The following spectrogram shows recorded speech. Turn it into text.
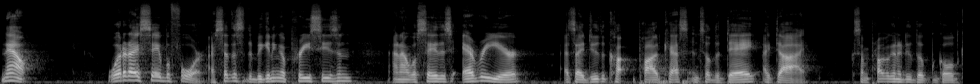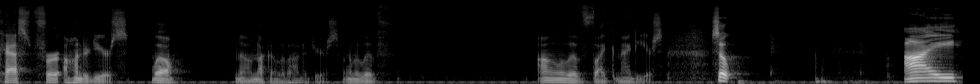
Now, what did I say before? I said this at the beginning of preseason, and I will say this every year as I do the co- podcast until the day I die, because I'm probably going to do the Gold Cast for 100 years. Well, no, I'm not going to live 100 years. I'm going to live. I'm to live like 90 years. So, I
